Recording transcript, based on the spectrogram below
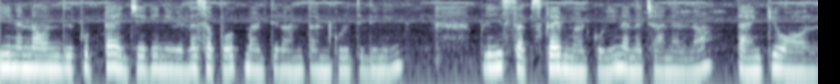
ಈ ನನ್ನ ಒಂದು ಪುಟ್ಟ ಹೆಜ್ಜೆಗೆ ನೀವೆಲ್ಲ ಸಪೋರ್ಟ್ ಮಾಡ್ತೀರಾ ಅಂತ ಅಂದ್ಕೊಳ್ತಿದ್ದೀನಿ ಪ್ಲೀಸ್ ಸಬ್ಸ್ಕ್ರೈಬ್ ಮಾಡ್ಕೊಳ್ಳಿ ನನ್ನ ಚಾನಲ್ನ ಥ್ಯಾಂಕ್ ಯು ಆಲ್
